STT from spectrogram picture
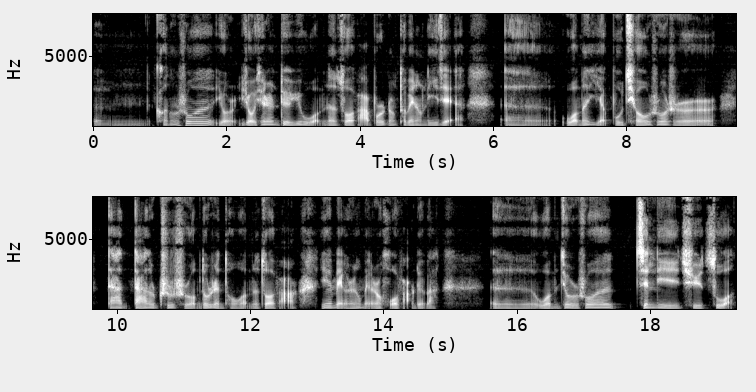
嗯，可能说有有些人对于我们的做法不是能特别能理解。呃，我们也不求说是大家大家都支持，我们都认同我们的做法，因为每个人有每个人活法，对吧？呃，我们就是说尽力去做，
